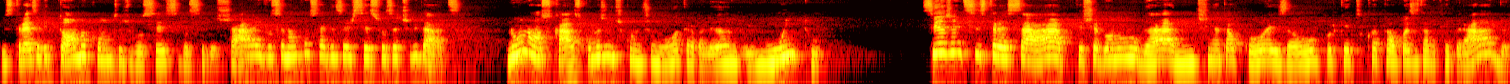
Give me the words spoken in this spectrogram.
O estresse, ele toma conta de você se você deixar e você não consegue exercer suas atividades. No nosso caso, como a gente continuou trabalhando e muito, se a gente se estressar ah, porque chegou num lugar, não tinha tal coisa, ou porque tal coisa estava quebrada,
